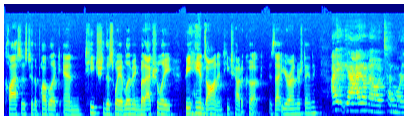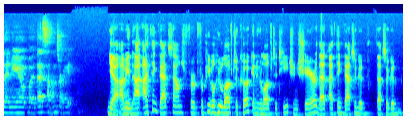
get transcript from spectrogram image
classes to the public and teach this way of living, but actually be hands on and teach how to cook. Is that your understanding? I yeah, I don't know a ton more than you, but that sounds right. Yeah, I mean, I, I think that sounds for, for people who love to cook and who love to teach and share. That I think that's a good that's a good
